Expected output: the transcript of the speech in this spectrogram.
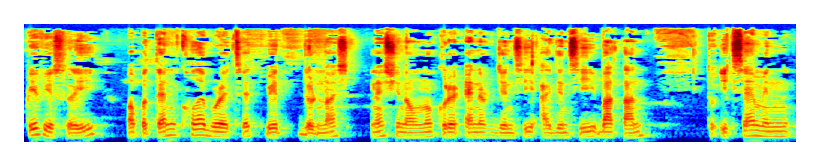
Previously, Bapeten collaborated with the National Nuclear Energy Agency Batan to examine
